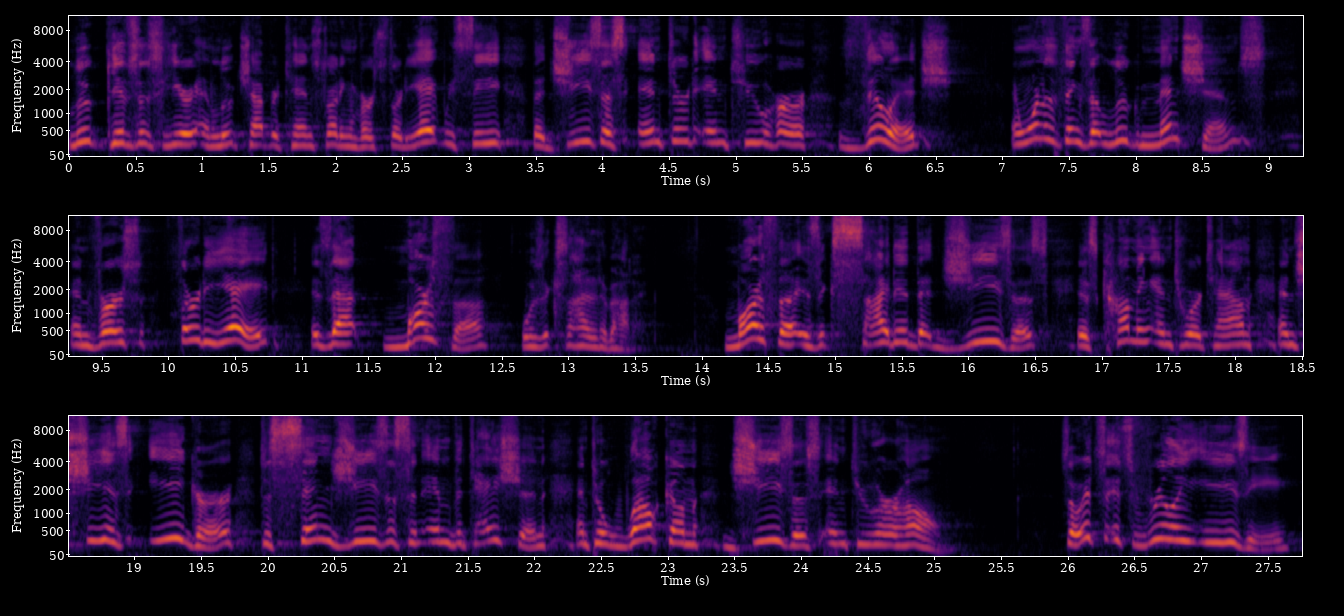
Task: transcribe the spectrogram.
Luke gives us here in Luke chapter 10, starting in verse 38, we see that Jesus entered into her village. And one of the things that Luke mentions in verse 38 is that Martha was excited about it. Martha is excited that Jesus is coming into her town, and she is eager to send Jesus an invitation and to welcome Jesus into her home. So it's, it's really easy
